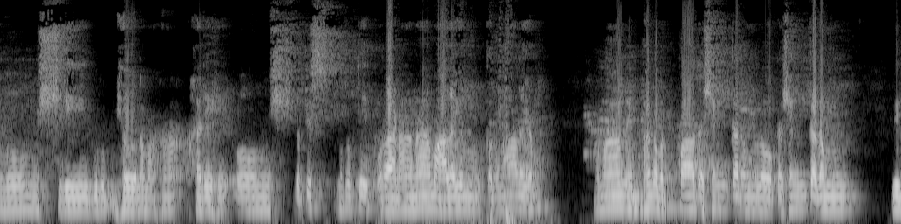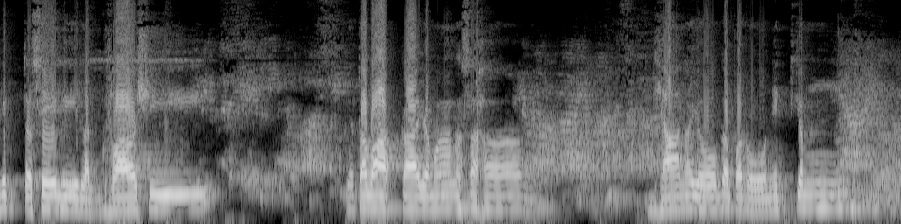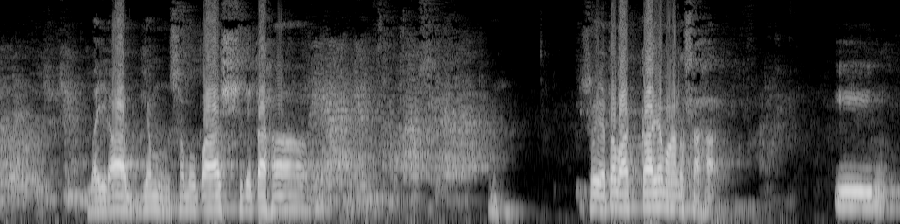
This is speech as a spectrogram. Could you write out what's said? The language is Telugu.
ॐ श्रीगुरुभ्यो नमः। हरिः ॐ करुणाल करुणालयं। नमामि भगवत्पादशङ्करं, लोकशङ्करं। विविक्तसेवी लघ्वाशी। यतवाक्कायमानसः। ध्यानयोगपरो नित्यम्। వైరాగ్యం సముపాశ్రిత. సో యతవాక్కాయ మానస. ఈ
